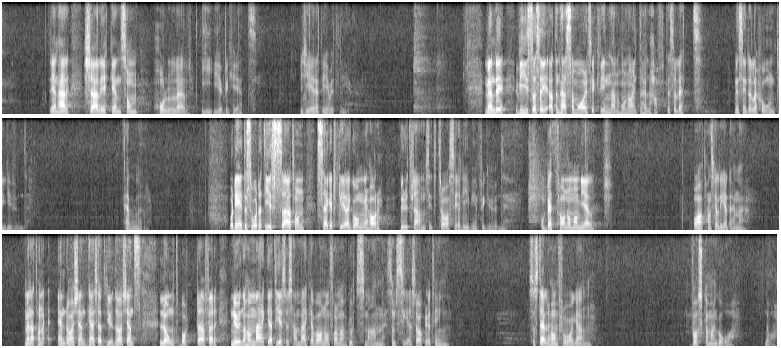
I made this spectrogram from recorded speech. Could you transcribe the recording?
Det är den här kärleken som håller i evighet. Ger ett evigt liv. Men det visar sig att den här samariska kvinnan, hon har inte heller haft det så lätt med sin relation till Gud. Heller. Och det är inte svårt att gissa att hon säkert flera gånger har burit fram sitt trasiga liv inför Gud och bett honom om hjälp och att han ska leda henne. Men att hon ändå har känt kanske att Gud har känts långt borta. För nu när hon märker att Jesus han verkar vara någon form av gudsman som ser saker och ting, så ställer hon frågan, var ska man gå då?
